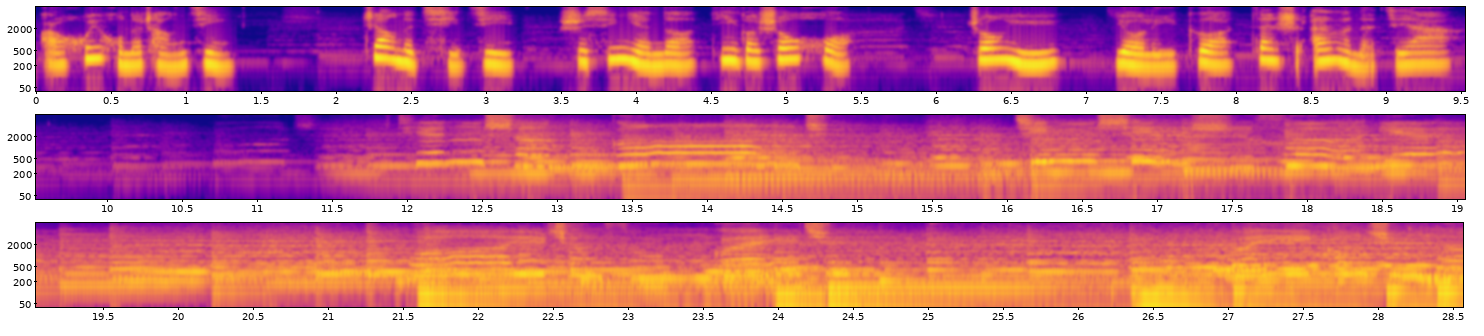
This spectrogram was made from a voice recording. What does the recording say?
而恢宏的场景。这样的奇迹是新年的第一个收获，终于有了一个暂时安稳的家。上宫阙，今夕是何年？我欲乘风归去，唯恐琼楼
